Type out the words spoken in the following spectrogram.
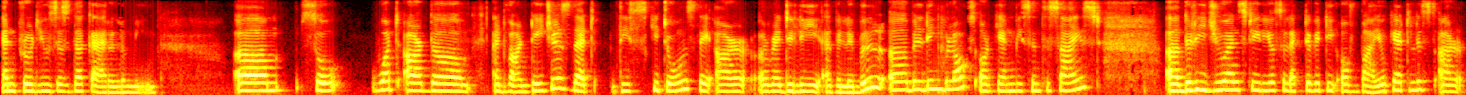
and produces the chiral amine. Um, so what are the advantages that these ketones, they are readily available uh, building blocks or can be synthesized. Uh, the regio and stereo selectivity of biocatalysts are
